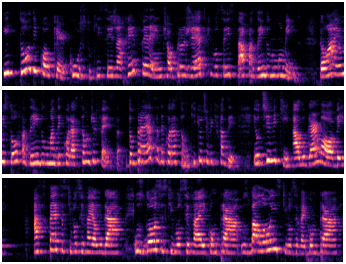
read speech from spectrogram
e todo e qualquer custo que seja referente ao projeto que você está fazendo no momento. Então, ah, eu estou fazendo uma decoração de festa. Então, para essa decoração, o que, que eu tive que fazer? Eu tive que alugar móveis, as peças que você vai alugar, os doces que você vai comprar, os balões que você vai comprar,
